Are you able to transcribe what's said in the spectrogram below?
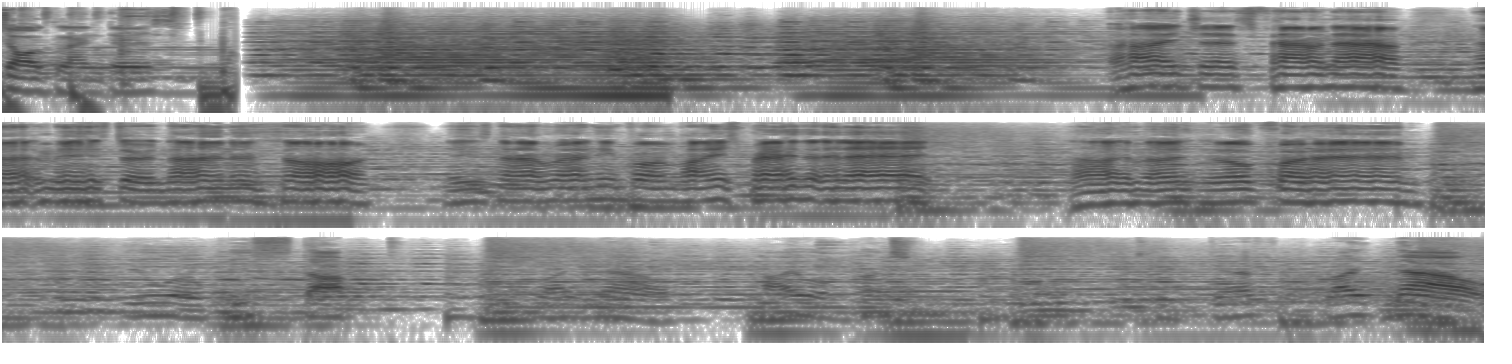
Doglanders. I just found out that Mr. Dinosaur is now running for Vice President. I must look for him. You will be stopped right now. I will punch you to death right now.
